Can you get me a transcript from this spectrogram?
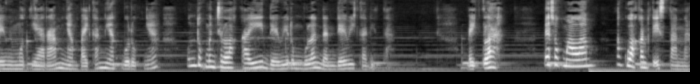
Dewi Mutiara menyampaikan niat buruknya untuk mencelakai Dewi Rembulan dan Dewi Kadita. Baiklah, besok malam aku akan ke istana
